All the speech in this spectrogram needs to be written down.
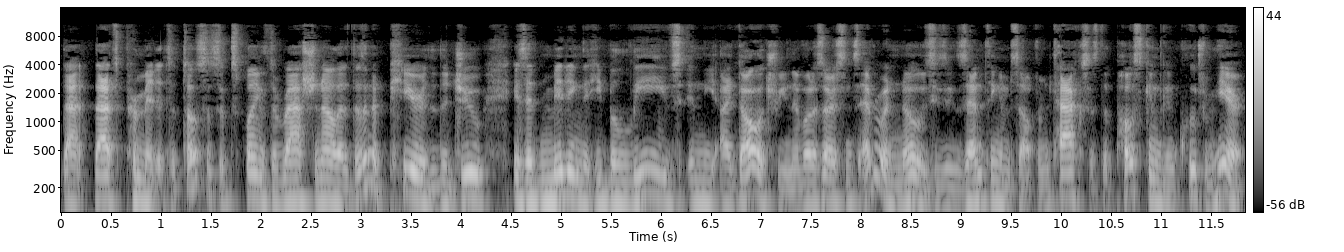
that that's permitted. So Tosfos explains the rationale that it doesn't appear that the Jew is admitting that he believes in the idolatry in Avodah Zarah, since everyone knows he's exempting himself from taxes. The post can conclude from here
